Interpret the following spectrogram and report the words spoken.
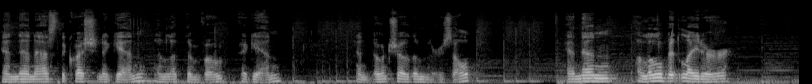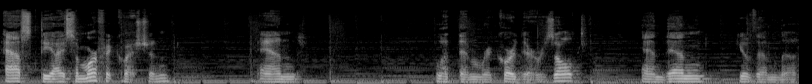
and then ask the question again and let them vote again and don't show them the result and then a little bit later ask the isomorphic question and let them record their result and then give them the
